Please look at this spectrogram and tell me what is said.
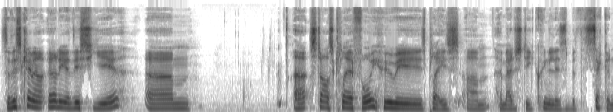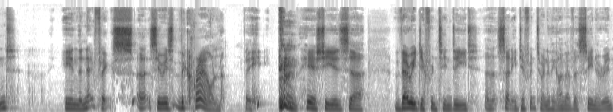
So this came out earlier this year. Um, uh, stars Claire Foy, who is plays um, Her Majesty Queen Elizabeth II in the Netflix uh, series The Crown. But he, here she is uh, very different indeed, uh, certainly different to anything I've ever seen her in.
